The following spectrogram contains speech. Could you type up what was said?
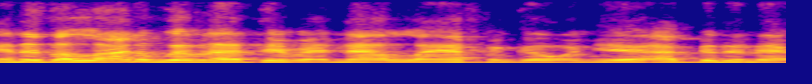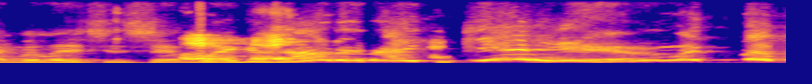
And there's a lot of women out there right now laughing, going, yeah, I've been in that relationship. Like, how did I get here? What the?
